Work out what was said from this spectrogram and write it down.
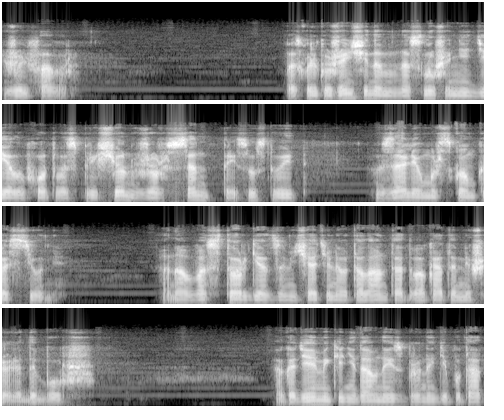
Жюль Фавр. Поскольку женщинам на слушании дела вход воспрещен, Жорж Санд присутствует в зале в мужском костюме. Она в восторге от замечательного таланта адвоката Мишеля де Бурж. Академики, недавно избранный депутат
